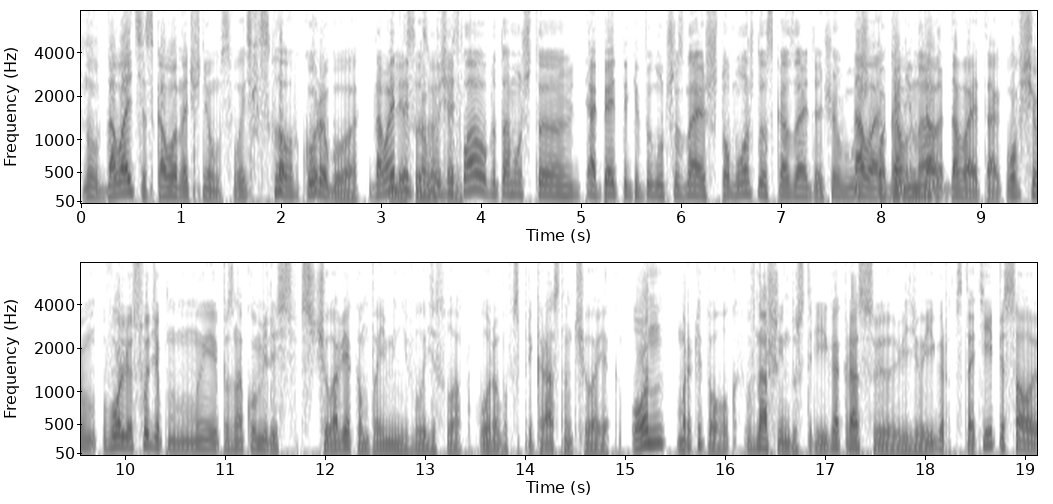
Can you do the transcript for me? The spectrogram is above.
Ну, давайте с кого начнем? С Владислава Коробова? Давай ты про? Владислава, потому что, опять-таки, ты лучше знаешь, что можно сказать, о чем лучше пока не надо. давай так. В общем, волю судеб мы познакомились с человеком по имени Владислав Коробов, с прекрасным человеком. Он маркетолог в нашей индустрии, как раз э, видеоигр. Статьи писал, э,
